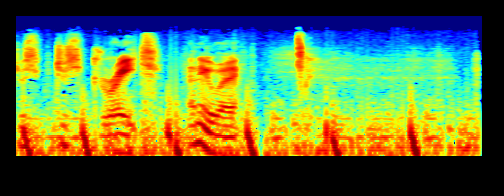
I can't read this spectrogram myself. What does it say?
Just, just great. Anyway.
